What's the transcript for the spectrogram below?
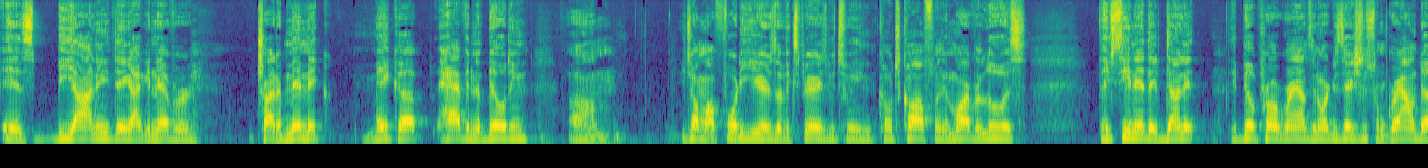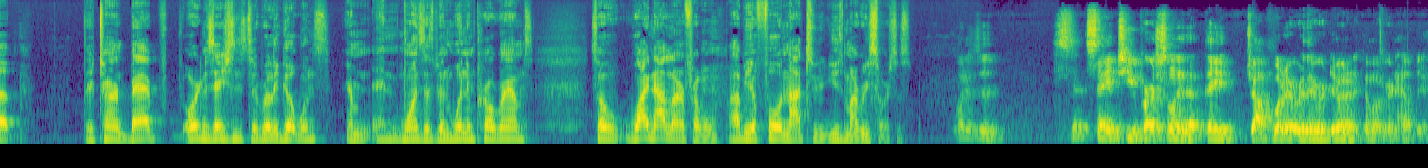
is beyond anything I can ever try to mimic makeup, having the building. Um, you're talking about 40 years of experience between Coach Coughlin and Marvin Lewis. They've seen it, they've done it. They built programs and organizations from ground up. They turned bad organizations to really good ones and, and ones that's been winning programs. So why not learn from them? I'd be a fool not to use my resources. What does it say to you personally that they dropped whatever they were doing to come over and help you?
